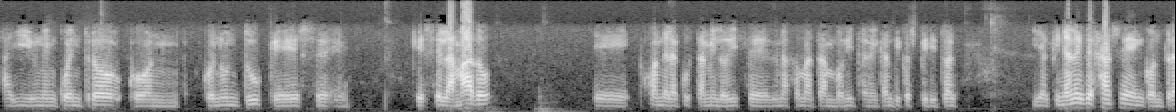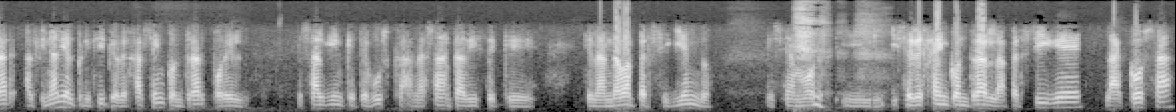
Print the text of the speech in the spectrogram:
Hay un encuentro con, con un tú que es, eh, que es el amado. Juan de la Cruz también lo dice de una forma tan bonita en el cántico espiritual, y al final es dejarse encontrar, al final y al principio, dejarse encontrar por él. Es alguien que te busca. La santa dice que, que la andaba persiguiendo ese amor y, y, se deja encontrar, la persigue, la acosa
